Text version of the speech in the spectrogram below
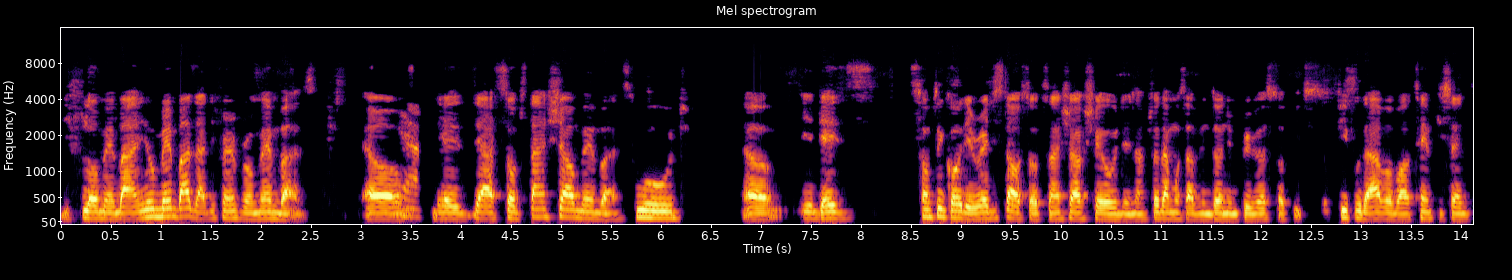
the floor member, and you know, members are different from members. Um, Yeah. there, there are substantial members who hold, um, there's something called a register of substantial shareholding. I'm sure that must have been done in previous topics. People that have about 10%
